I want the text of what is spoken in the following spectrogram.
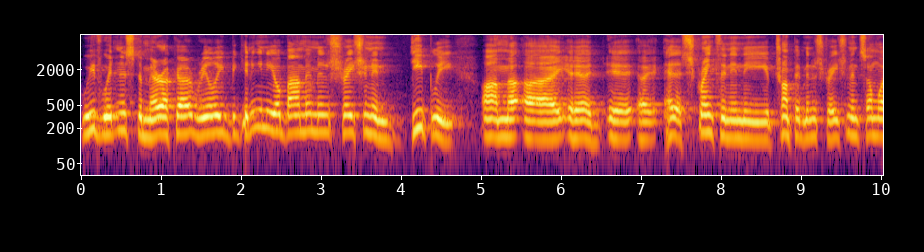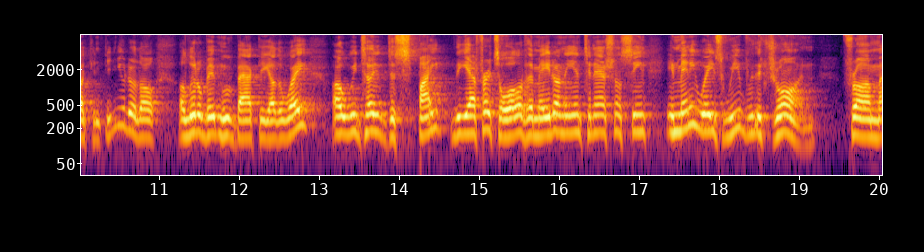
We've witnessed America really beginning in the Obama administration and deeply um, uh, uh, uh, uh in the Trump administration and somewhat continued, although a little bit moved back the other way. Uh, we tell you, despite the efforts, all of them made on the international scene, in many ways we've withdrawn from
